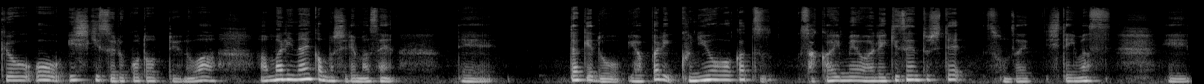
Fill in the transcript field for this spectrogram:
境を意識することっていうのはあんまりないかもしれません。でだけどやっぱり国を分かつ境目は歴然として存在しています。えー、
